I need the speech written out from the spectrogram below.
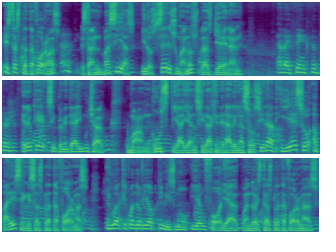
Estas plataformas están vacías y los seres humanos las llenan. Creo que simplemente hay mucha angustia y ansiedad general en la sociedad y eso aparece en esas plataformas. Igual que cuando había optimismo y euforia cuando estas plataformas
